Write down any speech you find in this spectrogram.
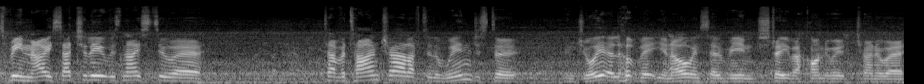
It's been nice. Actually, it was nice to uh, to have a time trial after the win, just to enjoy it a little bit, you know, instead of being straight back onto it, trying to uh,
